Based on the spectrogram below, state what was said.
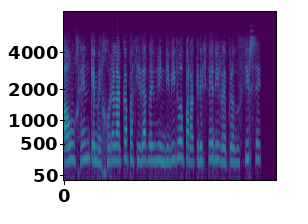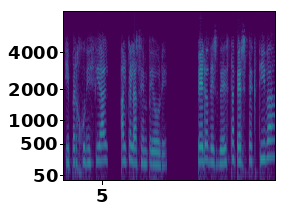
a un gen que mejora la capacidad de un individuo para crecer y reproducirse, y perjudicial, al que las empeore. Pero desde esta perspectiva,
